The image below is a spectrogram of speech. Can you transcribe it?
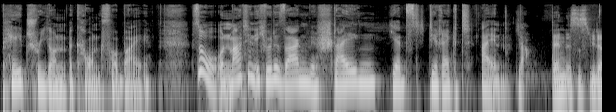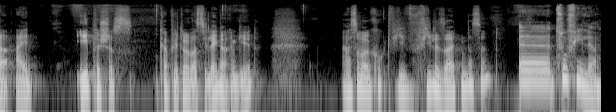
Patreon-Account vorbei. So, und Martin, ich würde sagen, wir steigen jetzt direkt ein. Ja, denn es ist wieder ein episches Kapitel, was die Länge angeht. Hast du mal geguckt, wie viele Seiten das sind? Äh, zu viele.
